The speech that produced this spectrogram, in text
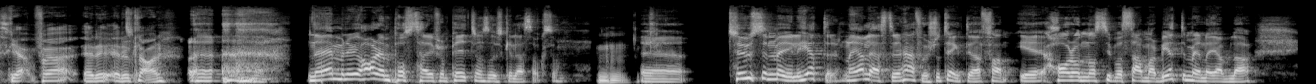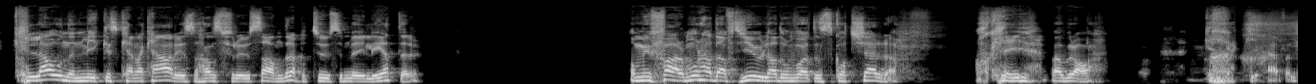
ska jag, jag, är, du, är du klar? Nej, men vi har en post härifrån Patreon som du ska läsa också. Mhm. Eh, tusen möjligheter. När jag läste den här först, så tänkte jag, fan, är, har de någon typ av samarbete med den där jävla clownen Mikis Kanakaris och hans fru Sandra på tusen möjligheter? Om min farmor hade haft jul hade hon varit en skottkärra. Okej, vad bra. Jäkel.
